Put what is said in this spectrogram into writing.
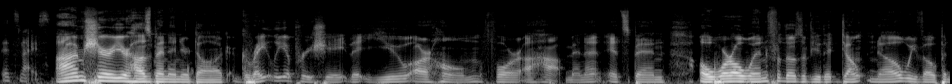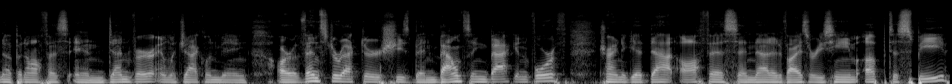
it's nice. I'm sure your husband and your dog greatly appreciate that you are home for a hot minute. It's been a whirlwind for those of you that don't know. We've opened up an office in Denver, and with Jacqueline being our events director, she's been bouncing back and forth trying to get that office and that advisory team up to speed,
